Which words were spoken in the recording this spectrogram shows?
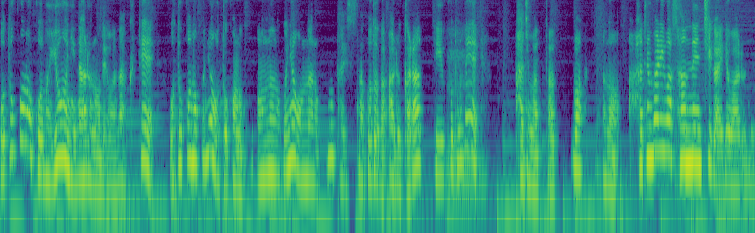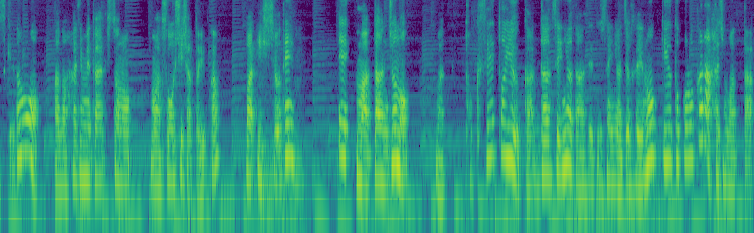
男の子のようになるのではなくて、男の子には男の子、女の子には女の子の大切なことがあるからっていうことで、始まった。まあ、あの、始まりは3年違いではあるんですけども、あの、始めた人の、まあ、創始者というか、まあ、一緒で、で、まあ、男女の、まあ、特性というか、男性には男性、女性には女性のっていうところから始まった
